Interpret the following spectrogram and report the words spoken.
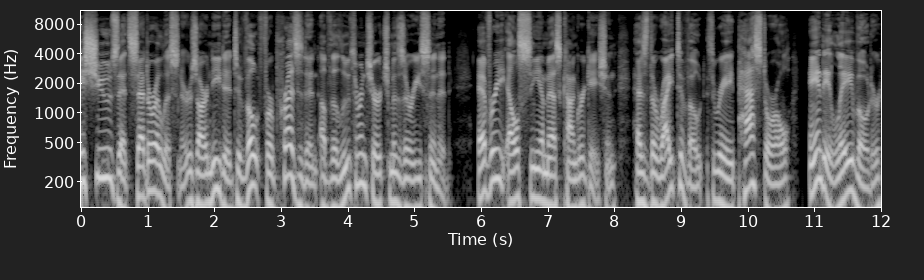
Issues Etc. listeners are needed to vote for president of the Lutheran Church Missouri Synod. Every LCMS congregation has the right to vote through a pastoral and a lay voter,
